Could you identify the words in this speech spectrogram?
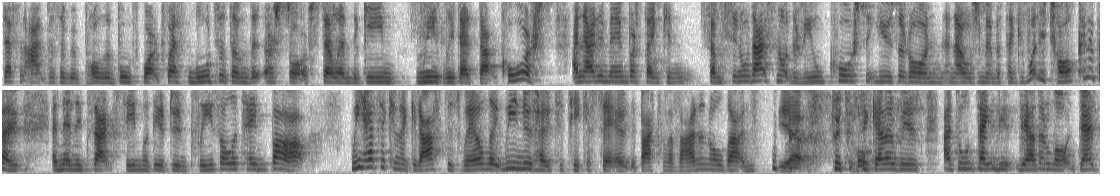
different actors that we probably both worked with, loads of them that are sort of still in the game, weirdly did that course. And I remember thinking, some saying, oh, that's not the real course that yous are on. And I always remember thinking, what are they talking about? And then exact same where they're doing plays all the time. But we had to kind of graft as well. Like we knew how to take a set out the back of a van and all that and Yeah. put it together. Whereas I don't think the, the other lot did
